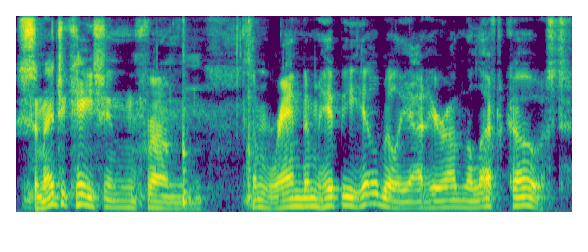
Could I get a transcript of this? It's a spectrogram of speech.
some education from some random hippie hillbilly out here on the left coast.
